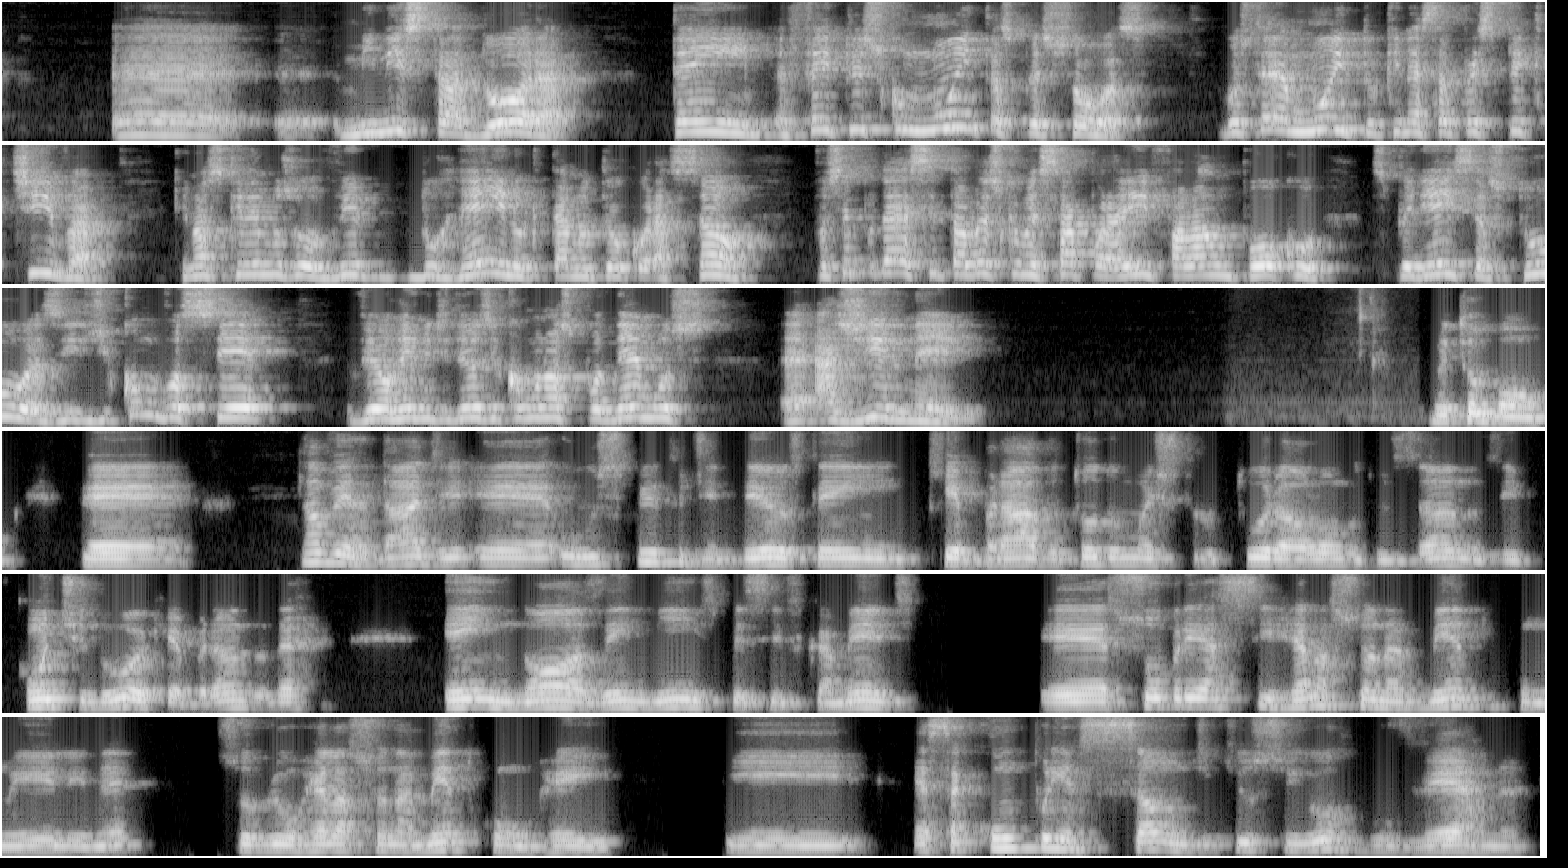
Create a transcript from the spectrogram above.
é, ministradora, tem feito isso com muitas pessoas. Gostaria muito que nessa perspectiva que nós queremos ouvir do reino que está no teu coração, você pudesse talvez começar por aí, falar um pouco experiências tuas e de como você vê o reino de Deus e como nós podemos é, agir nele. Muito bom. É, na verdade, é, o Espírito de Deus tem quebrado toda uma estrutura ao longo dos anos e continua quebrando, né? Em nós, em mim especificamente, é, sobre esse relacionamento com ele, né? sobre o relacionamento com o rei e essa compreensão de que o Senhor governa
